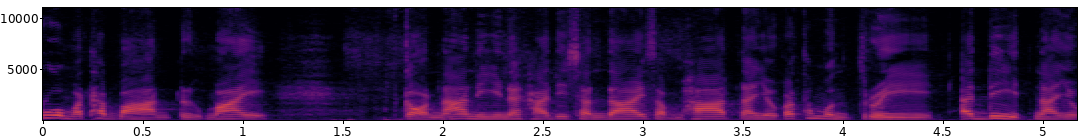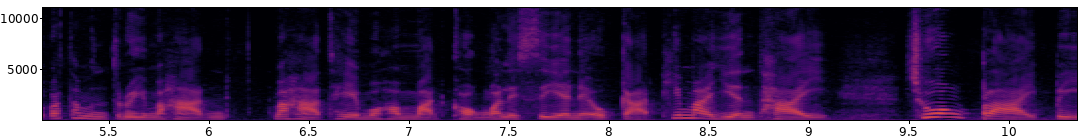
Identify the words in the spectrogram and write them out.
ร่วมรัฐบาลหรือไม่ก่อนหน้านี้นะคะดิฉันได้สัมภาษณ์นายกรัฐมนตรี อดีตนายกรัฐมนตรีมหามหาเทโมฮัมหมัดของมาเลเซียในโอกาสที่มาเยือนไทย ช่วงปลายปี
